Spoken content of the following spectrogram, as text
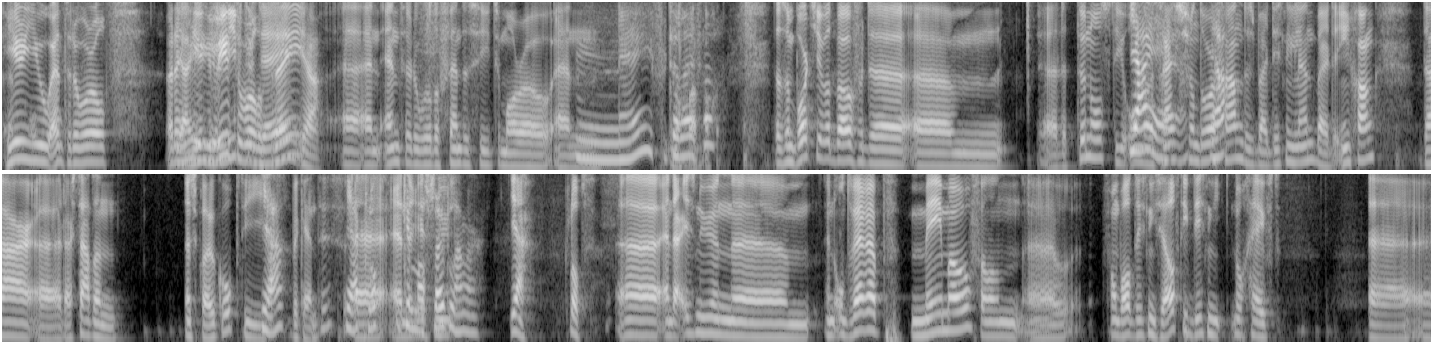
Here you enter the world. Oh, nee, ja, you leave the world today. Ja. eh, En enter the world of fantasy tomorrow. En Nee, vertel even. wat. Dat is een bordje wat boven de, ehm, eh, de tunnels die Ja, onder het ja. treinstation doorgaan. Dus bij Disneyland, bij de ingang. Daar, eh, daar staat een, een spreuk op die Ja. bekend is. Ja, Eh, klopt. en ik heb hem al sleutelhanger. Ja, klopt. Eh, en daar is nu een, ehm, een ontwerp memo van, eh, van Walt Disney zelf, die Disney nog heeft. eh,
